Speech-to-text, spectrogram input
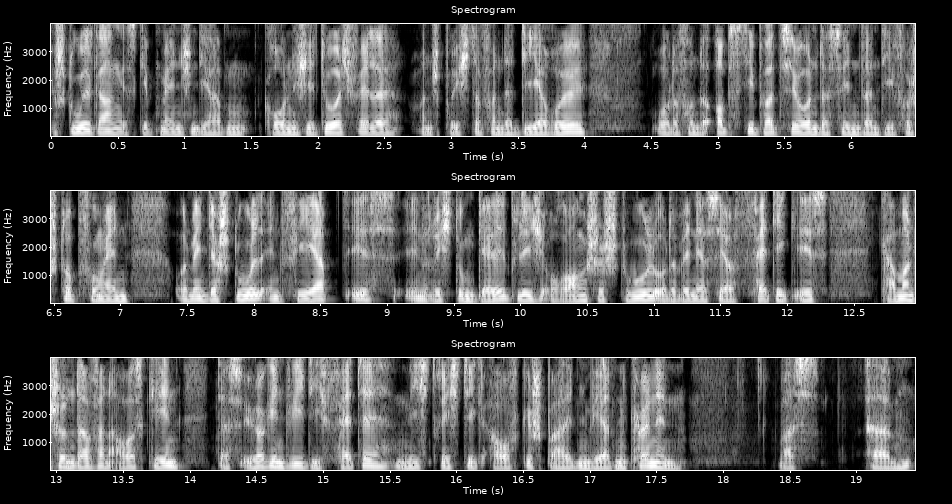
Stuhlgang. Es gibt Menschen, die haben chronische Durchfälle. Man spricht da von der Diarrhoe oder von der Obstipation. Das sind dann die Verstopfungen. Und wenn der Stuhl entfärbt ist in Richtung gelblich, oranger Stuhl oder wenn er sehr fettig ist, kann man schon davon ausgehen, dass irgendwie die Fette nicht richtig aufgespalten werden können. Was ähm,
